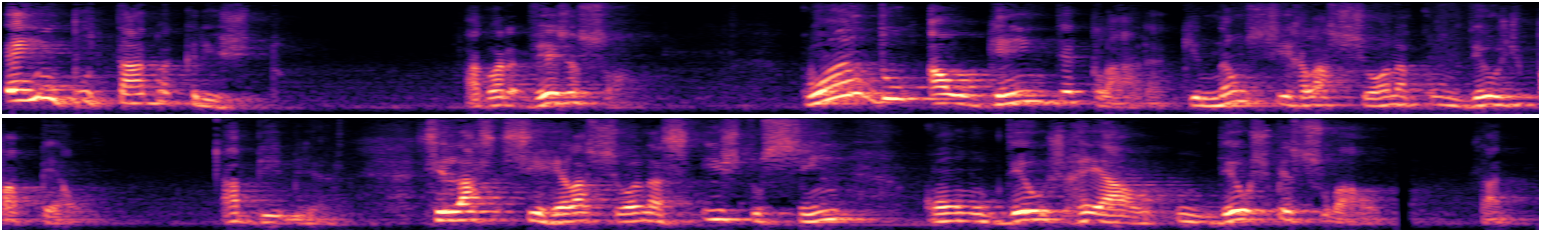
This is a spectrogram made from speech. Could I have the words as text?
é imputado a Cristo. Agora, veja só. Quando alguém declara que não se relaciona com Deus de papel, a Bíblia, se, se relaciona, isto sim, com um Deus real, um Deus pessoal, sabe?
